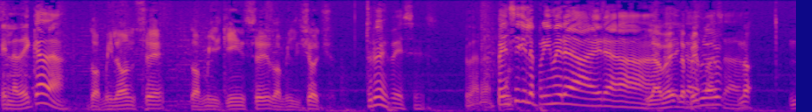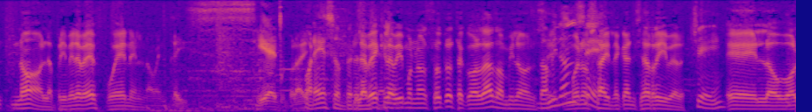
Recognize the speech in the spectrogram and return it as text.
¿En la década? 2011, 2015, 2018. Tres veces. ¿verdad? Pensé que la primera era. la, vez- la década primera vez, no, no, la primera vez fue en el 97, por ahí. Por eso, pero- La vez que la vimos nosotros, ¿te acordás? 2011. 2011. En Buenos Aires, la cancha de River. Sí. Eh, lo,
